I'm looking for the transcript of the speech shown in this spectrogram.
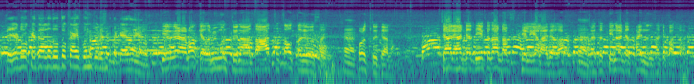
त्याच्या डोक्यात आला तर तो काय पण करू शकतो काय सांगाल ते वेळा डोक्याला मी म्हणतोय ना आता आजचा चौथा दिवस हा. आहे पळतोय त्याला. चार अड्ड्यात एकच अड्डा फेल गेलाय त्याला नाहीतर तीन अड्ड्यात फायनलसाठी पात्र आहे.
